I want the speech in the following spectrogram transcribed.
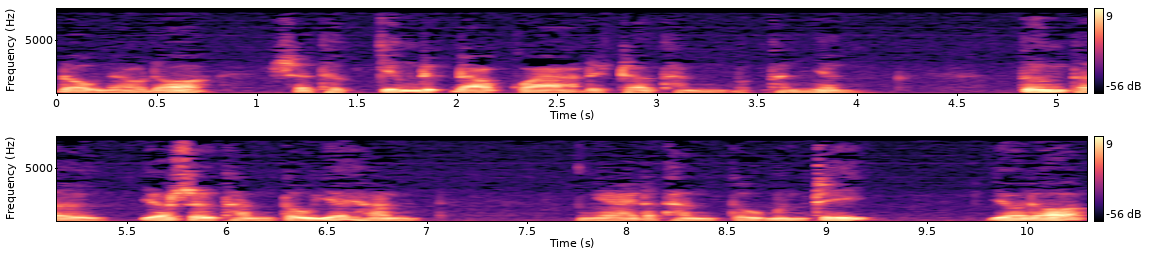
độ nào đó sẽ thực chứng được đạo quả để trở thành bậc thánh nhân. Tương tự, do sự thành tựu giới hạnh, Ngài đã thành tựu minh trí. Do đó,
